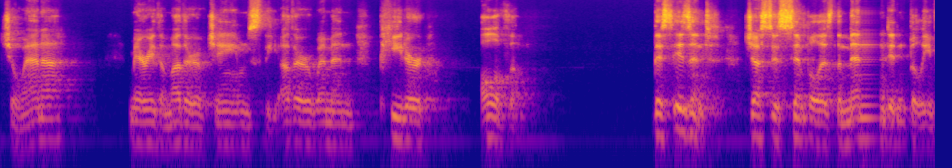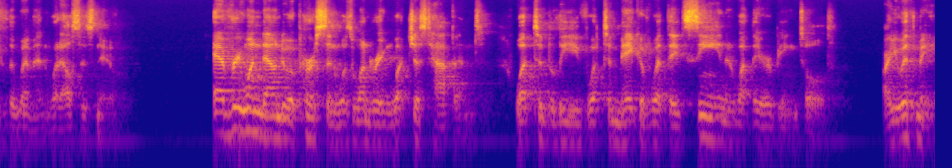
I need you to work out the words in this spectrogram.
Joanna, Mary, the mother of James, the other women, Peter, all of them. This isn't just as simple as the men didn't believe the women. What else is new? Everyone down to a person was wondering what just happened what to believe, what to make of what they'd seen and what they were being told. Are you with me?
